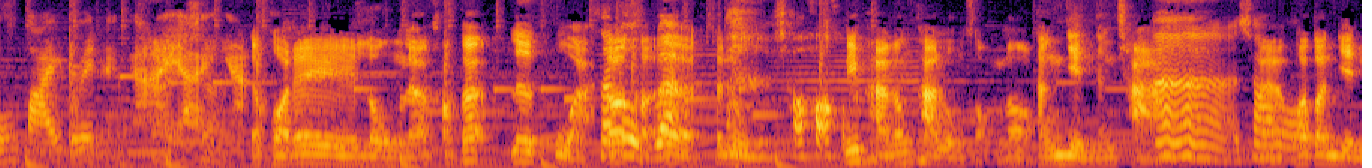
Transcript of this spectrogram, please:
ลงไปจะเป็นยังไงอะไรอย่างเงี้ยแต่พอได้ลงแล้วเขาก็เลิกกลัวสนุกเอด้วยอสนุกชอบนี่พาต้องพาลงสองรอบทั้งเย็นทั้งเช้าอ่าชอบอ่าเพราะตอนเย็น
